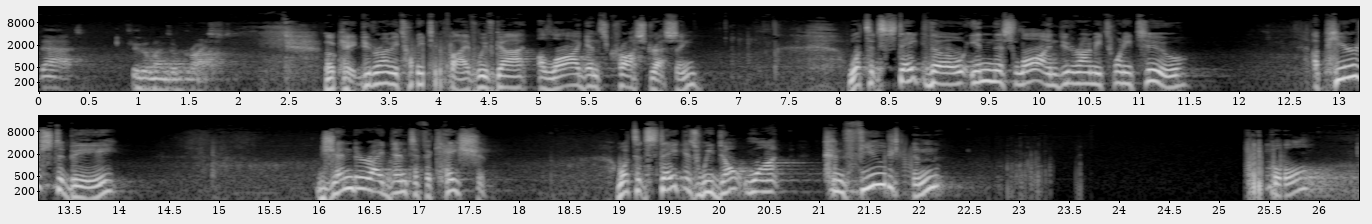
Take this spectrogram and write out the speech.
that through the lens of Christ? Okay, Deuteronomy 22 5, we've got a law against cross dressing. What's at stake, though, in this law in Deuteronomy 22 appears to be gender identification. What's at stake is we don't want confusion people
